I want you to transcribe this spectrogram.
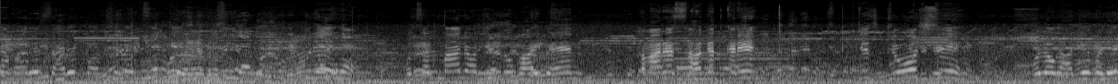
हमारे सारे मुसलमान और हिंदू भाई बहन हमारा स्वागत करें। जिस जोश से वो लोग आगे बढ़े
